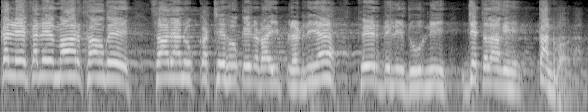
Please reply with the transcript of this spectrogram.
ਕੱਲੇ ਕੱਲੇ ਮਾਰ ਖਾਓਗੇ। ਸਾਰਿਆਂ ਨੂੰ ਇਕੱਠੇ ਹੋ ਕੇ ਲੜਾਈ ਲੜਨੀ ਹੈ। ਫੇਰ ਦਿੱਲੀ ਦੂਰ ਨਹੀਂ। ਜਿੱਤ ਲਾਂਗੇ। ਧੰਨਵਾਦ।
